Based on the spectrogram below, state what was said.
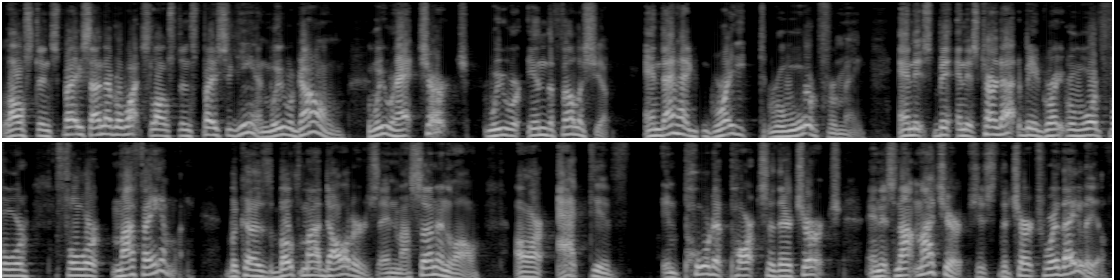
Lost in Space. I never watched Lost in Space again. We were gone. We were at church. We were in the fellowship. And that had great reward for me. And it's been and it's turned out to be a great reward for for my family because both my daughters and my son-in-law are active important parts of their church. And it's not my church, it's the church where they live.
